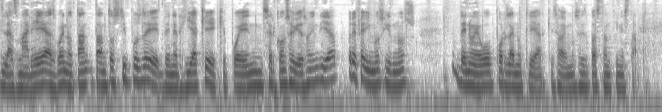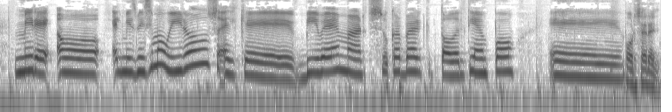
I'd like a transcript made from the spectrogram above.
las mareas, bueno, tan- tantos tipos de, de energía que, que pueden ser concebidas hoy en día, preferimos irnos de nuevo por la nuclear, que sabemos es bastante inestable. Mire, oh, el mismísimo virus, el que vive Mark Zuckerberg todo el tiempo. eh, Por ser él.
